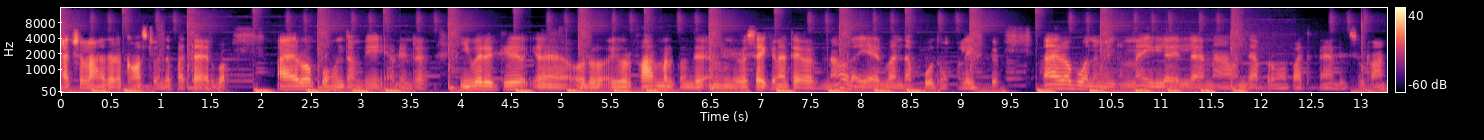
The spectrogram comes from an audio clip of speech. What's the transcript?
ஆக்சுவலாக அதோட காஸ்ட் வந்து பத்தாயிரரூபா. ஆயிரரூபா போகும் தம்பி அப்படின்றாரு. இவருக்கு ஒரு இவர் ஃபார்மருக்கு வந்து விவசாயிக்கு என்ன தேவை அப்படின்னா ஒரு ஐயாயிரரூபா இருந்தால் போதும் லைஃப்க்கு ஆயிரரூபா போகும் தம்பின்னு சொன்னால் இல்லை இல்லை நான் வந்து அப்புறமா பார்த்துக்கிறேன் அப்படின்னு சொல்கிறான்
